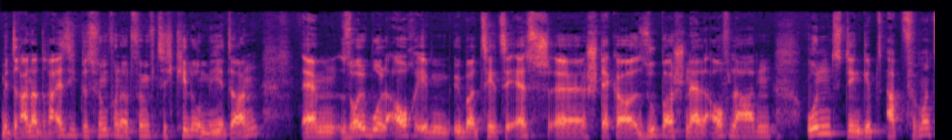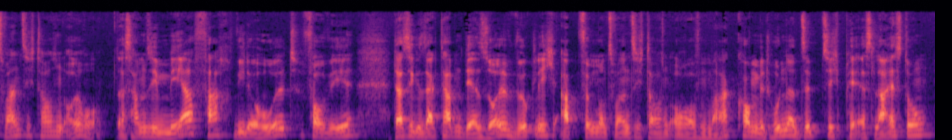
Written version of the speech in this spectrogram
mit 330 bis 550 Kilometern. Ähm, soll wohl auch eben über CCS-Stecker äh, super schnell aufladen und den gibt's ab 25.000 Euro. Das haben sie mehrfach wiederholt, VW, dass sie gesagt haben, der soll wirklich ab 25.000 Euro auf den Markt kommen mit 170 PS Leistung.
